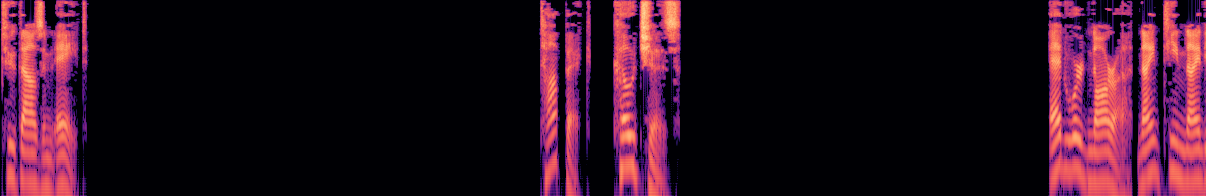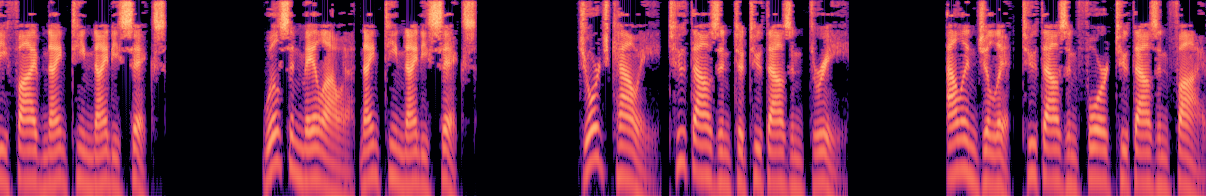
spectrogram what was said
2008 Topic: Coaches. Edward Nara (1995–1996), Wilson Mailawa (1996), George Cowie (2000–2003), Alan Gillett 2004-2005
